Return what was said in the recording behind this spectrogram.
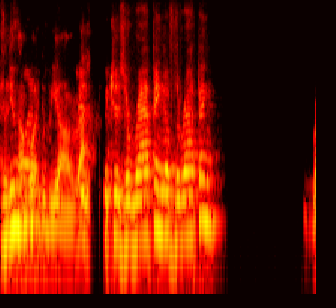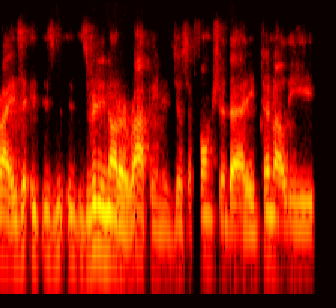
A new not going one, to be unwrapped. which is a wrapping of the wrapping? Right, it's, it's, it's really not a wrapping, it's just a function that internally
